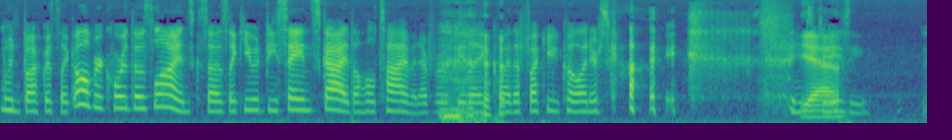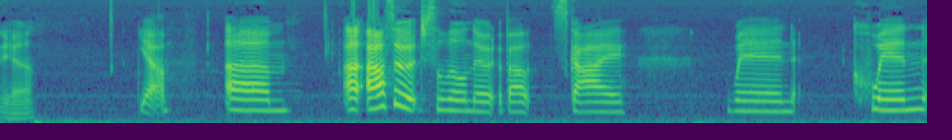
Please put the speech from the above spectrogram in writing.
when Buck was like, "I'll record those lines," because I was like, "You would be saying Skye the whole time, and everyone would be like, why the fuck you calling her Skye?" Yeah. Daisy. Yeah. Yeah. Um, I, I also just a little note about Skye when Quinn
